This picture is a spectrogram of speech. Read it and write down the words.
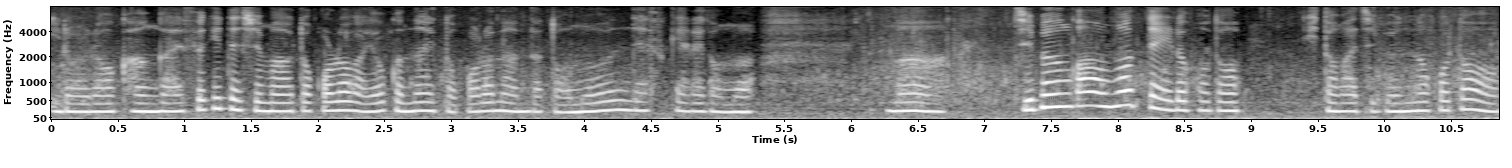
いろいろ考えすぎてしまうところが良くないところなんだと思うんですけれども。まあ自分が思っているほど人は自分のことを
